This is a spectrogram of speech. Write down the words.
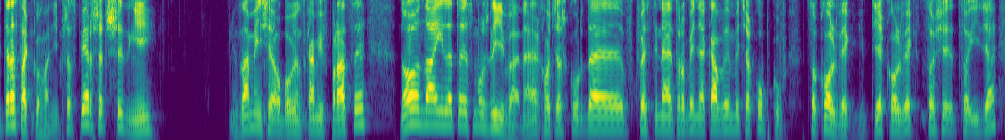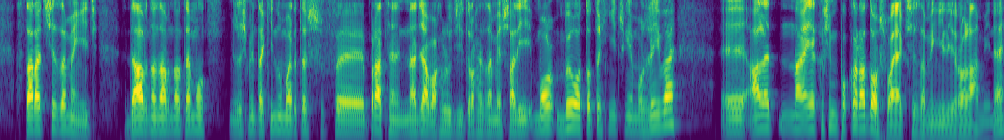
I teraz tak, kochani, przez pierwsze trzy dni zamień się obowiązkami w pracy, no na ile to jest możliwe, nie? chociaż kurde w kwestii nawet robienia kawy, mycia kubków, cokolwiek, gdziekolwiek, co, się, co idzie, starać się zamienić. Dawno, dawno temu, żeśmy taki numer też w pracy na działach ludzi trochę zamieszali. Mo, było to technicznie możliwe, ale na, jakoś im pokora doszła, jak się zamienili rolami, nie?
